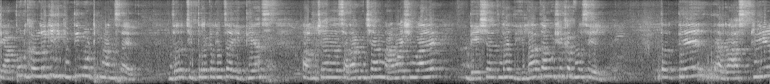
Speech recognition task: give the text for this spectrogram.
त्यातून कळलं की ही किती मोठी माणसं आहेत. जर चित्रकलेचा इतिहास आमच्या सरांच्या नावाशिवाय देशातला लिहिला जाऊ शकत नसेल तर ते राष्ट्रीय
